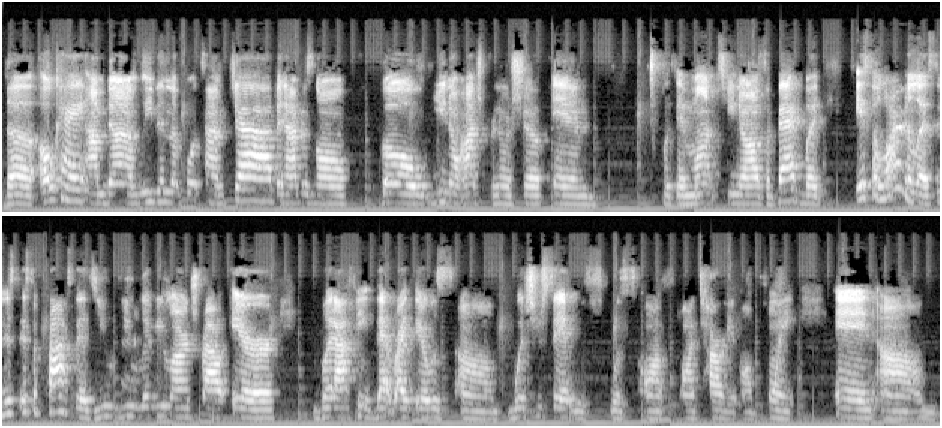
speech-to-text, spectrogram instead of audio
the okay, I'm done, I'm leaving the full time job and I'm just gonna go, you know, entrepreneurship and within months, you know, I was a back. But it's a learning lesson. It's, it's a process. You you live, you learn, trial error. But I think that right there was um, what you said was was on on target, on point, and um,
